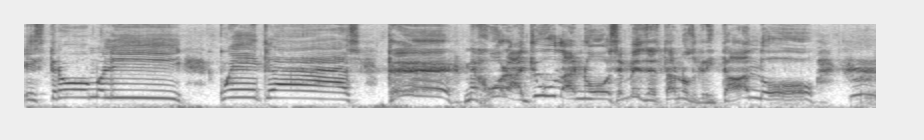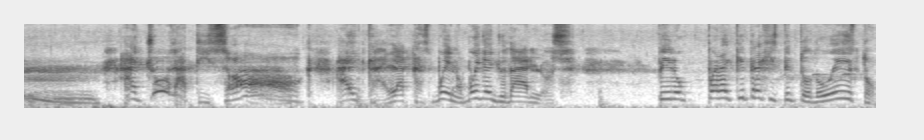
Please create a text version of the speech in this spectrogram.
¡Stromboli! ¡Cuetlas! ¿Qué? Mejor ayúdanos en vez de estarnos gritando. Hmm, ¡Ayuda, Tizoc! ¡Ay, calacas! Bueno, voy a ayudarlos. Pero, ¿para qué trajiste todo esto?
